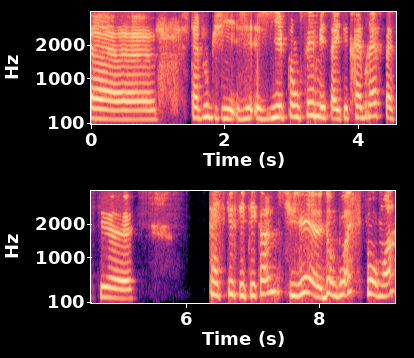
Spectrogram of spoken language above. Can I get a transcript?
Je t'avoue que j'y ai pensé, mais ça a été très bref parce que parce que c'était quand même sujet d'angoisse pour moi.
